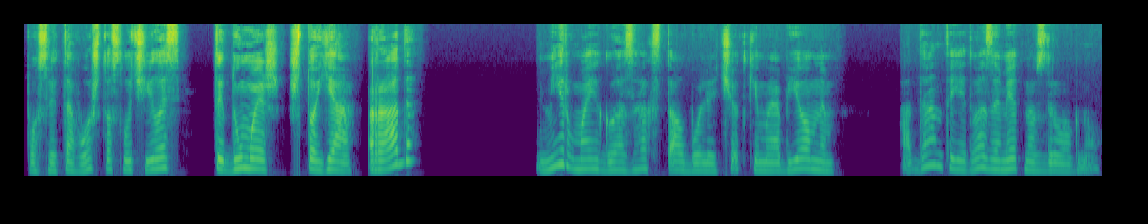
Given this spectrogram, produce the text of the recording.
После того, что случилось, ты думаешь, что я рада? Мир в моих глазах стал более четким и объемным, а Данте едва заметно вздрогнул.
